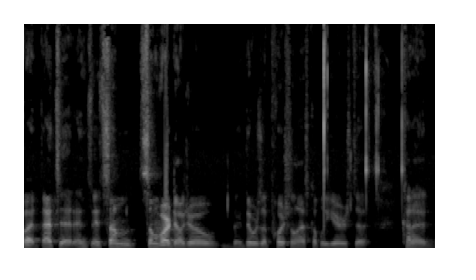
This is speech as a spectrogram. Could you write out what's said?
but that's it. And it's some some of our dojo. There was a push in the last couple of years to kind of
